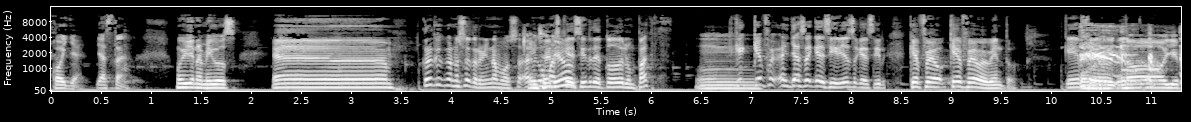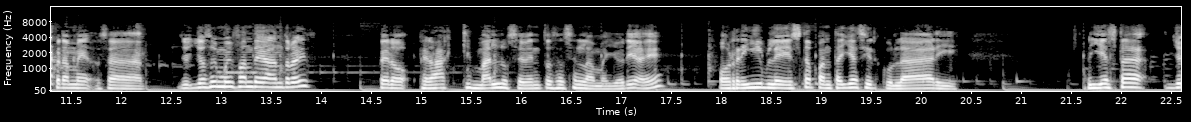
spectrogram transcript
joya, ya está. Muy bien, amigos. Eh, creo que con eso terminamos. ¿Algo más que decir de todo el Unpacked? Mm, ¿Qué, qué feo- ya sé qué decir, ya sé qué decir. Qué feo, qué feo evento. Qué feo evento. No, oye, espérame, o sea, yo, yo soy muy fan de Android, pero, pero, ah, qué mal los eventos hacen la mayoría, ¿eh? Horrible, esta pantalla circular y, y esta, yo,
